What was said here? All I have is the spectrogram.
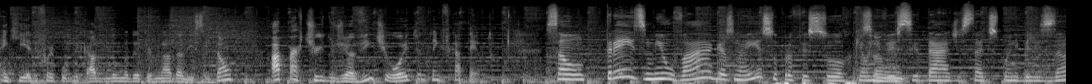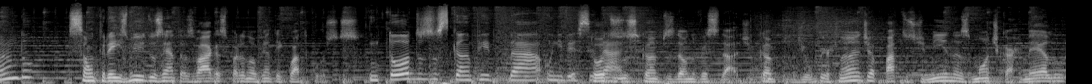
em que ele foi publicado numa determinada lista. Então, a partir do dia 28, ele tem que ficar atento. São 3 mil vagas, não é isso, professor, que a São... universidade está disponibilizando? São 3.200 vagas para 94 cursos. Em todos os campi da universidade? Todos os campos da universidade. Campo de Uberlândia, Patos de Minas, Monte Carmelo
